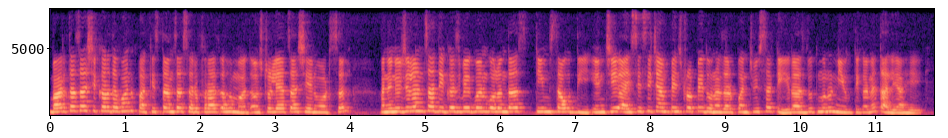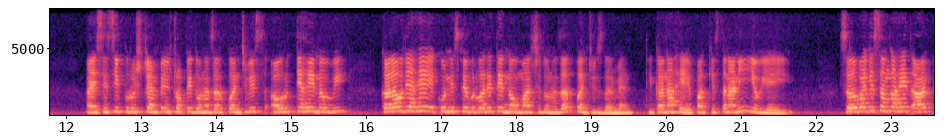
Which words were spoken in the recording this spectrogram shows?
भारताचा शिखर धवन पाकिस्तानचा सरफराज अहमद ऑस्ट्रेलियाचा शेन वॉटसन आणि न्यूझीलंडचा दिग्गज वेगवान गोलंदाज टीम साऊदी यांची I C C Champions Trophy दोन हजार पंचवीससाठी राजदूत म्हणून नियुक्ती करण्यात आली आहे. आय सी सी पुरुष चॅम्पियन्स ट्रॉफी दोन हजार पंचवीस आवृत्ती आहे नववी कालावधी आहे एकोणीस फेब्रुवारी ते नऊ मार्च दोन हजार पंचवीस दरम्यान. ठिकाण आहे पाकिस्तान आणि युएई सहभागी संघ आहेत आठ.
